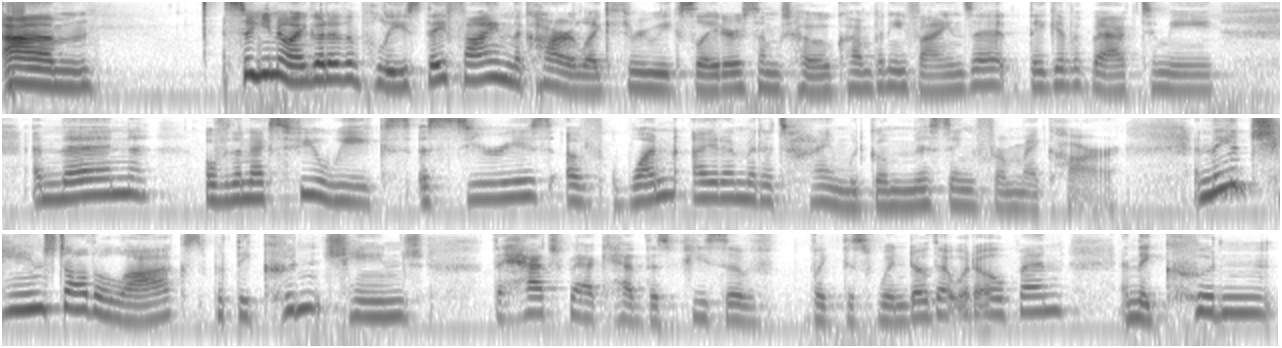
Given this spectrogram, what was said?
Um, so you know, I go to the police. They find the car like three weeks later. Some tow company finds it. They give it back to me, and then over the next few weeks, a series of one item at a time would go missing from my car. And they had changed all the locks, but they couldn't change. The hatchback had this piece of like this window that would open, and they couldn't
